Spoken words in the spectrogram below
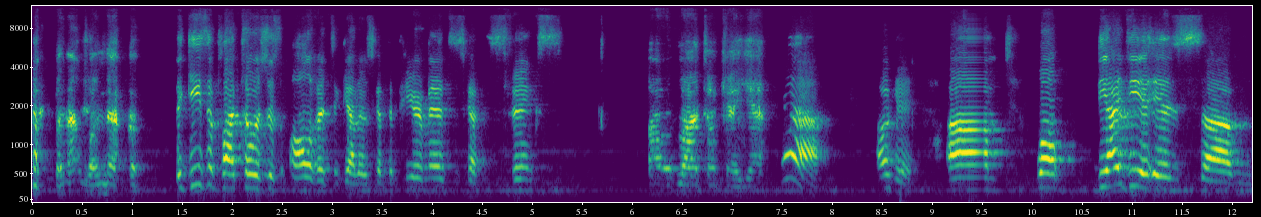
But that one, no. The Giza Plateau is just all of it together. It's got the pyramids. It's got the Sphinx. Oh, right, okay, yeah. Yeah. Okay. Um, well, the idea is um,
